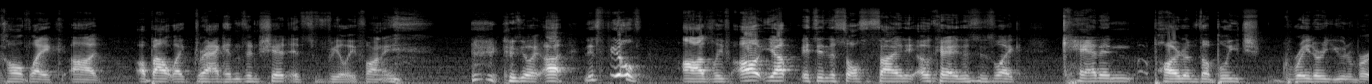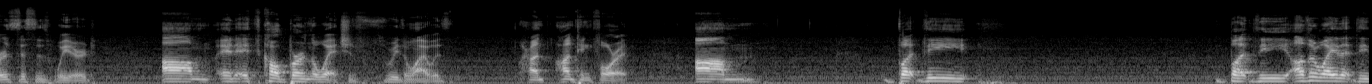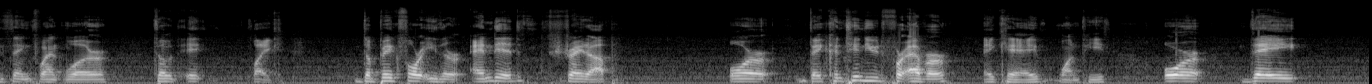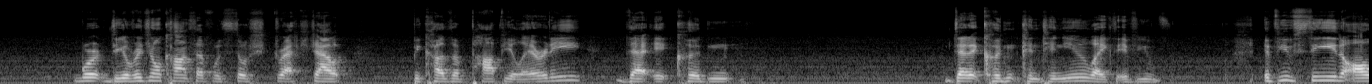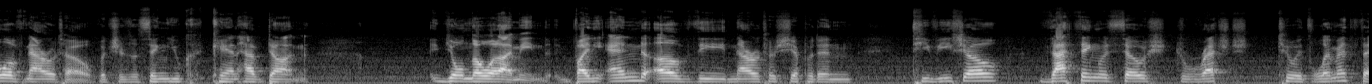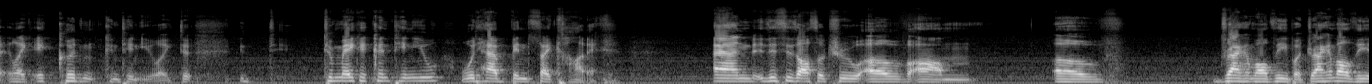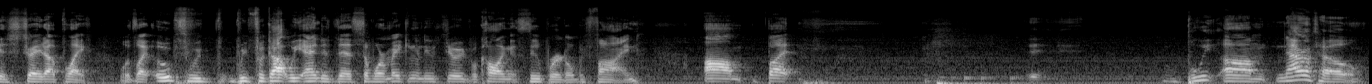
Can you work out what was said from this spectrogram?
called like uh about like dragons and shit. It's really funny because you're like, uh, this feels oddly. Oh, yep, it's in the Soul Society. Okay, this is like canon part of the Bleach greater universe. This is weird. Um, and it's called Burn the Witch. Is the reason why I was hunt- hunting for it. Um, but the but the other way that these things went were so it like the big four either ended straight up or they continued forever aka one piece or they were the original concept was so stretched out because of popularity that it couldn't that it couldn't continue like if you've if you've seen all of Naruto, which is a thing you c- can have done, you'll know what I mean. By the end of the Naruto Shippuden TV show, that thing was so stretched to its limits that like it couldn't continue. Like to to make it continue would have been psychotic. And this is also true of um of Dragon Ball Z, but Dragon Ball Z is straight up like was like, "Oops, we we forgot we ended this, so we're making a new series. We're calling it Super. It'll be fine." Um, but um, Naruto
